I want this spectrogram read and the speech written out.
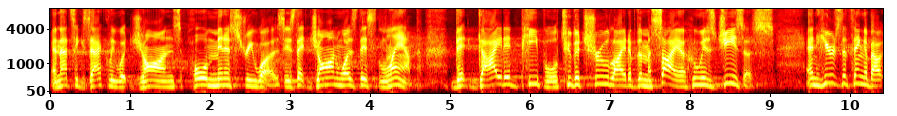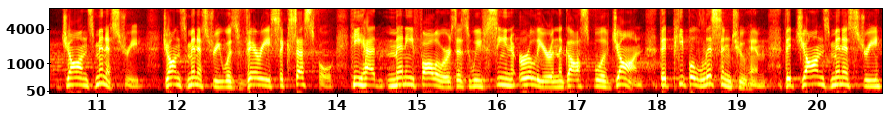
And that's exactly what John's whole ministry was, is that John was this lamp that guided people to the true light of the Messiah, who is Jesus. And here's the thing about John's ministry John's ministry was very successful. He had many followers, as we've seen earlier in the Gospel of John, that people listened to him, that John's ministry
